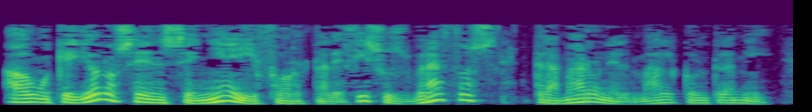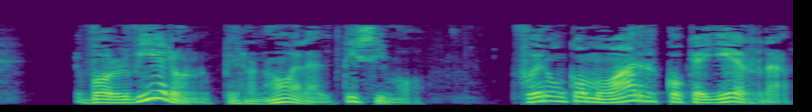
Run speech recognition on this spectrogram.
Aunque yo los enseñé y fortalecí sus brazos, tramaron el mal contra mí. Volvieron, pero no al Altísimo. Fueron como arco que hierra.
